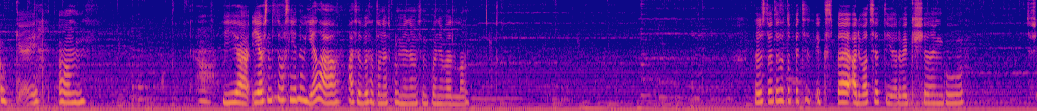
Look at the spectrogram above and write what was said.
OK. Um. Já, já už jsem to vlastně jednou jela, a se vůbec na to nespomínám, jsem plně vedla. Dostanete za to 500 XP a 20 Jorvik shillingů. Což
